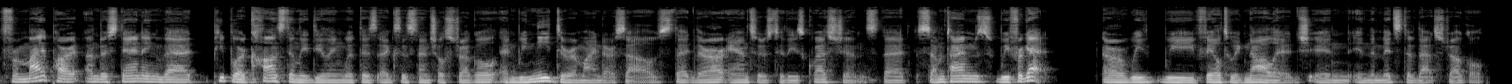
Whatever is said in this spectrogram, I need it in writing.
for my part, understanding that people are constantly dealing with this existential struggle, and we need to remind ourselves that there are answers to these questions that sometimes we forget or we, we fail to acknowledge in, in the midst of that struggle.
